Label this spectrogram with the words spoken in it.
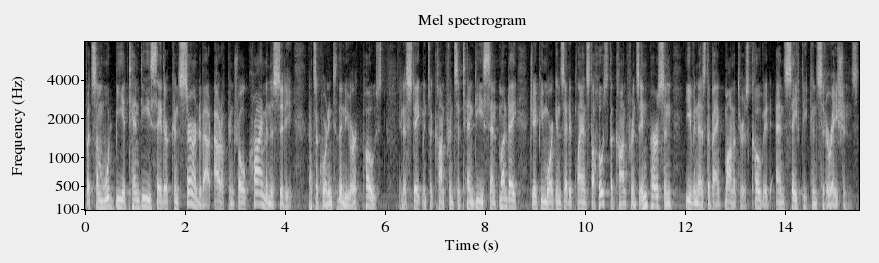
but some would be attendees say they're concerned about out of control crime in the city. That's according to the New York Post. In a statement to conference attendees sent Monday, JP Morgan said it plans to host the conference in person, even as the bank monitors COVID and safety considerations.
